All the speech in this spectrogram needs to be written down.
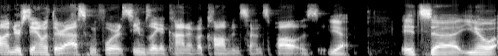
understand what they're asking for, it seems like a kind of a common sense policy. Yeah it's uh, you know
